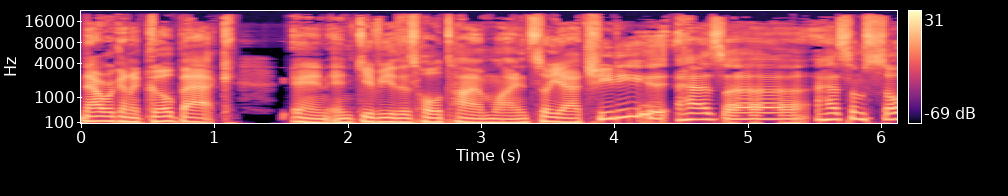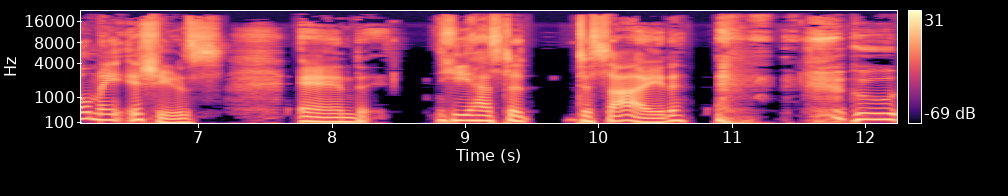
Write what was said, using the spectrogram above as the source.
Now we're gonna go back and and give you this whole timeline. So yeah, Chidi has uh has some soulmate issues, and he has to decide who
